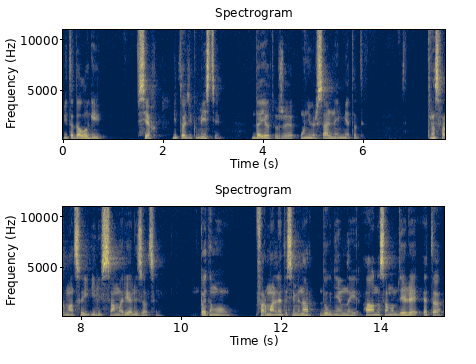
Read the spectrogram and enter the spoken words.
методологий, всех методик вместе – дает уже универсальный метод трансформации или самореализации. Поэтому формально это семинар двухдневный, а на самом деле это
